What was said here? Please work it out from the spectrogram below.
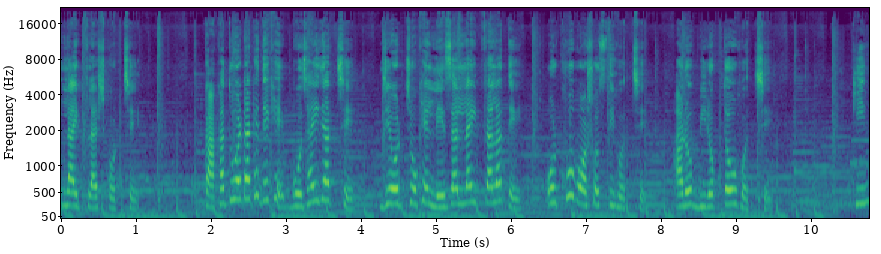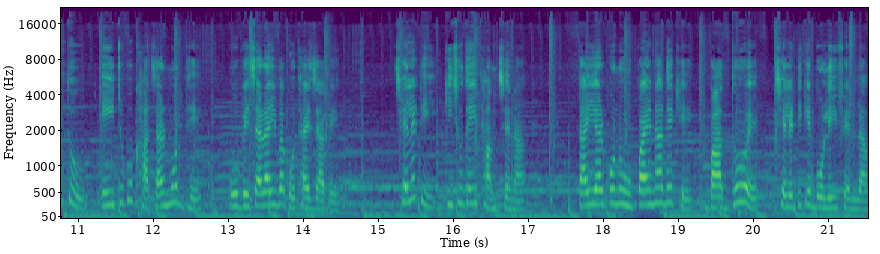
লাইট ফ্ল্যাশ করছে। কাকাতুয়াটাকে দেখে বোঝাই যাচ্ছে যে ওর চোখে লেজার লাইট ফেলাতে ওর খুব অস্বস্তি হচ্ছে আরও বিরক্তও হচ্ছে। কিন্তু এইটুকু খাঁচার মধ্যে ও বেচারাই বা কোথায় যাবে? ছেলেটি কিছুতেই থামছে না। তাই আর কোনো উপায় না দেখে বাধ্য হয়ে ছেলেটিকে বলেই ফেললাম।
